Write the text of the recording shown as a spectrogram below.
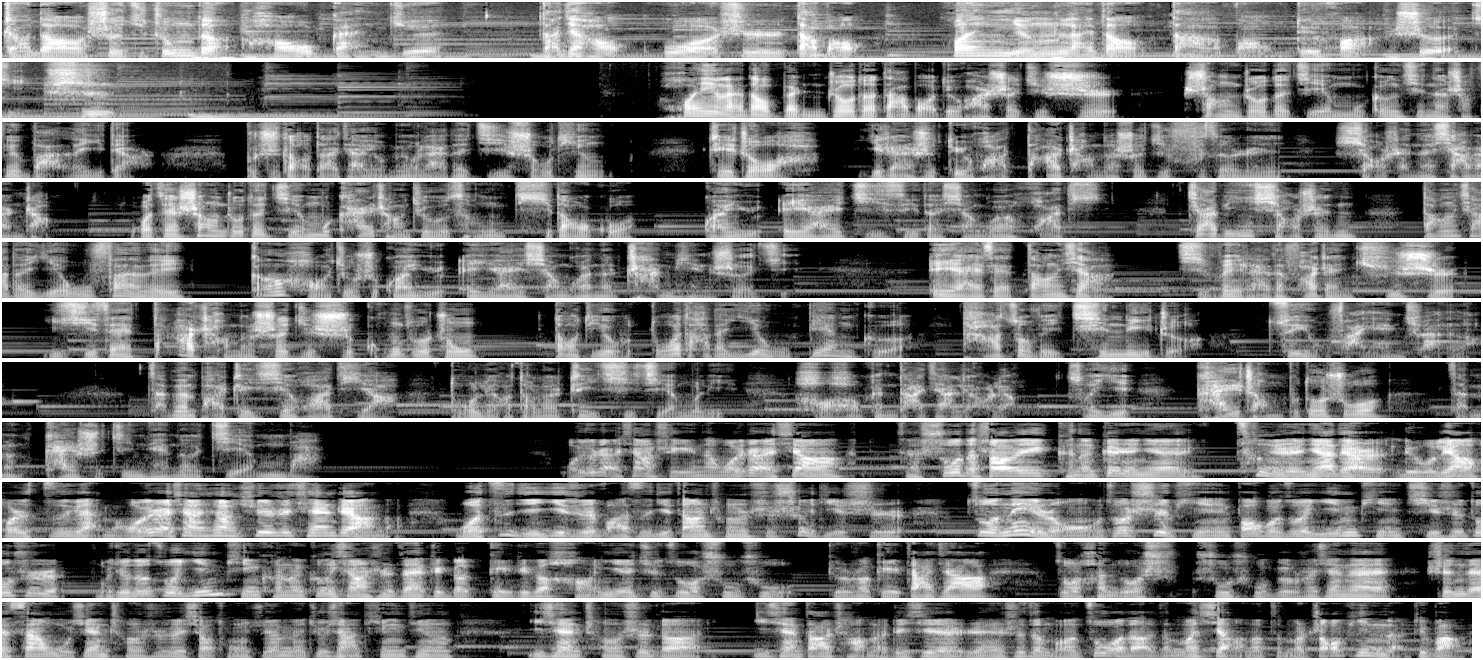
找到设计中的好感觉。大家好，我是大宝，欢迎来到大宝对话设计师。欢迎来到本周的大宝对话设计师。上周的节目更新的稍微晚了一点儿，不知道大家有没有来得及收听。这周啊，依然是对话大厂的设计负责人小神的下半场。我在上周的节目开场就曾提到过关于 AI GC 的相关话题，嘉宾小神。当下的业务范围刚好就是关于 AI 相关的产品设计，AI 在当下及未来的发展趋势，以及在大厂的设计师工作中到底有多大的业务变革，他作为亲历者最有发言权了。咱们把这些话题啊都聊到了这期节目里，好好跟大家聊聊。所以开场不多说，咱们开始今天的节目吧。我有点像谁呢？我有点像说的稍微可能跟人家蹭人家点流量或者资源吧。我有点像像薛之谦这样的。我自己一直把自己当成是设计师，做内容、做视频，包括做音频，其实都是我觉得做音频可能更像是在这个给这个行业去做输出。比如说给大家做很多输输出，比如说现在身在三五线城市的小同学们就想听听一线城市的一线大厂的这些人是怎么做的、怎么想的、怎么招聘的，对吧？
